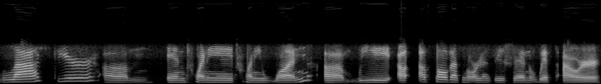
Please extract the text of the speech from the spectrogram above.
last year um, in 2021, um, we uh, Upsolve as an organization with our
